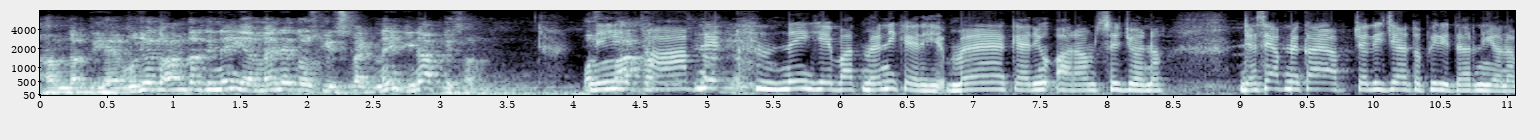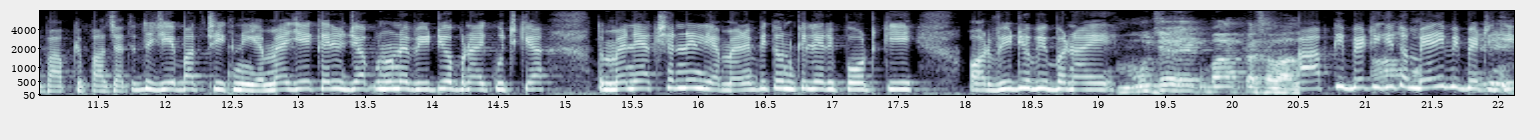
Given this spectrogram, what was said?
हमदर्दी है। मुझे तो हमदर्दी नहीं है। मैंने तो उसकी रिस्पेक्ट नहीं की ना आपके सामने। नहीं आपने नहीं ये बात मैं नहीं कह रही। मैं कह रही हूँ आराम से जो है ना जैसे आपने कहा आप चली जाए तो फिर इधर नहीं आना बाप के पास जाते तो ये बात ठीक नहीं है। मैं ये कह रही हूँ जब उन्होंने वीडियो बनाई कुछ किया तो मैंने एक्शन नहीं लिया। मैंने भी तो उनके लिए रिपोर्ट की और वीडियो भी बनाए। मुझे एक बात का सवाल। आपकी बेटी थी तो मेरी भी बेटी थी।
